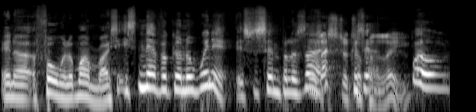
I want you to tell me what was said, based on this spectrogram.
in a Formula One race, it's never going to win it. It's as simple as that. Well, Leicester 'Cause top of the league. Well,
